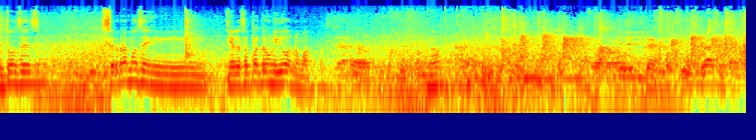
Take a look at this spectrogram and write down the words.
Entonces, cerramos en, en la zapata 1 y 2 nomás. Pues. ¿No? Gracias.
